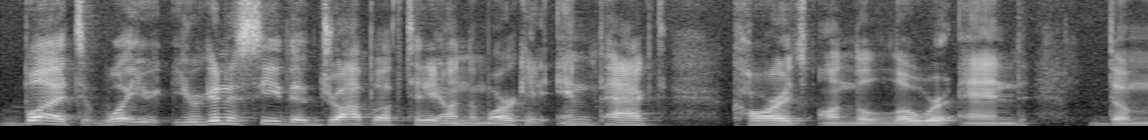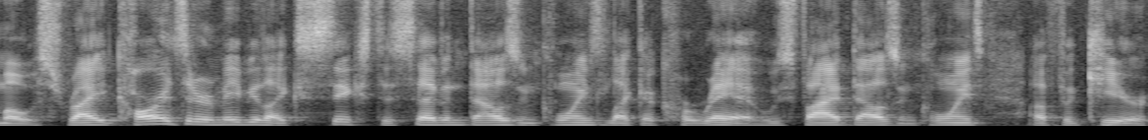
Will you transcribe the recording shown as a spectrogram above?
but what you're, you're going to see the drop off today on the market impact cards on the lower end the most, right? Cards that are maybe like six to 7,000 coins, like a Correa, who's 5,000 coins, a Fekir,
